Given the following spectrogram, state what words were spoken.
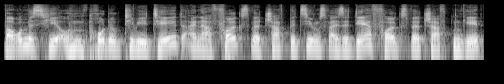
warum es hier um Produktivität einer Volkswirtschaft bzw. der Volkswirtschaften geht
